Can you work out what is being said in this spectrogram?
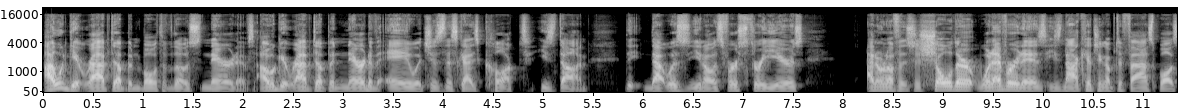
I would get wrapped up in both of those narratives. I would get wrapped up in narrative A, which is this guy's cooked. He's done. The, that was, you know, his first three years. I don't know if it's his shoulder, whatever it is. He's not catching up to fastballs.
